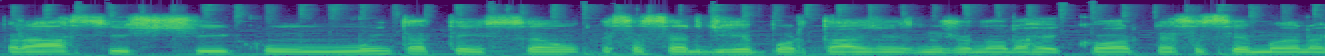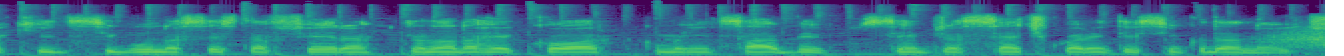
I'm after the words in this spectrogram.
para assistir com muita atenção essa série de reportagens no Jornal da Record nessa semana aqui de segunda a sexta-feira, Jornal da Record, como a gente sabe, sempre às 7h45 da noite.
